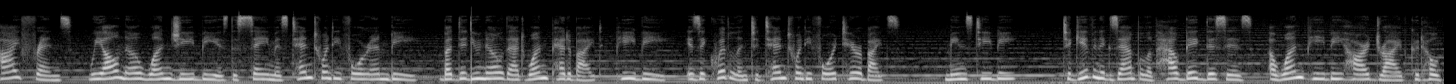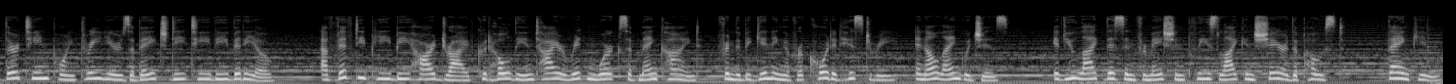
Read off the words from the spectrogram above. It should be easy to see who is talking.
Speaker 1: Hi friends, we all know 1 GB is the same as 1024 MB, but did you know that 1 petabyte PB is equivalent to 1024 terabytes? Means TB? To give an example of how big this is, a 1 PB hard drive could hold 13.3 years of HD TV video. A 50 PB hard drive could hold the entire written works of mankind from the beginning of recorded history in all languages. If you like this information please like and share the post. Thank you.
